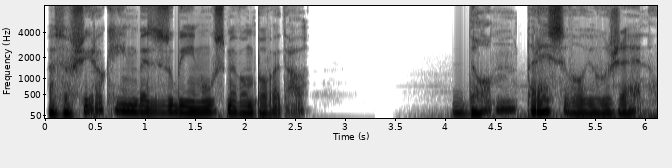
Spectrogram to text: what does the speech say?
a so širokým bezzubým úsmevom povedal Dom pre svoju ženu.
